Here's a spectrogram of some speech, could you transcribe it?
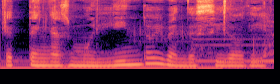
Que tengas muy lindo y bendecido día.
